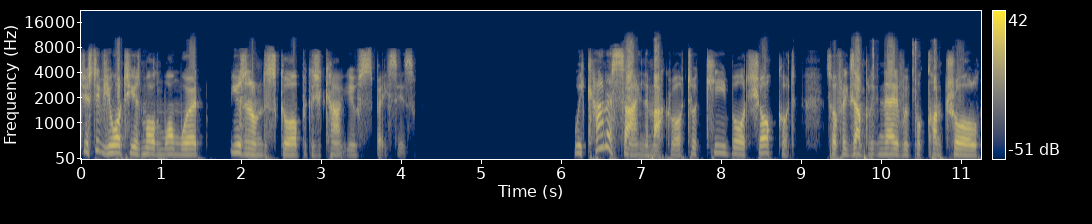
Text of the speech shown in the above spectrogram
Just if you want to use more than one word, use an underscore because you can't use spaces. We can assign the macro to a keyboard shortcut. So for example, in there if we put Control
